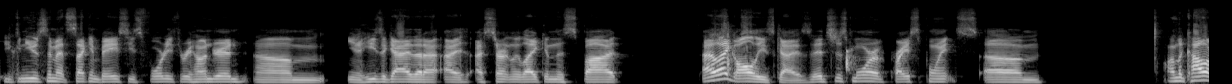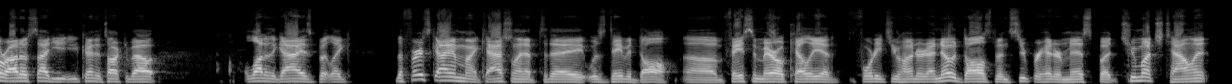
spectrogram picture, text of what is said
you can use him at second base. He's 4,300. Um, you know, he's a guy that I, I, I certainly like in this spot. I like all these guys. It's just more of price points. Um, on the Colorado side, you, you kind of talked about a lot of the guys, but like the first guy in my cash lineup today was David Dahl, uh, facing Merrill Kelly at 4,200. I know Dahl's been super hit or miss, but too much talent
